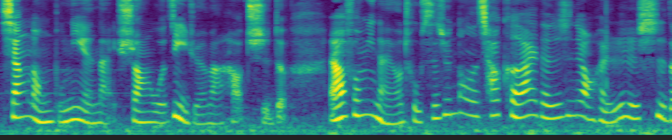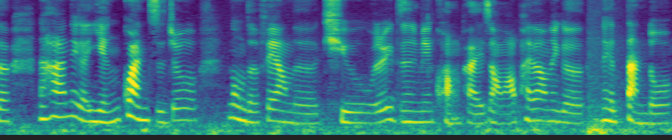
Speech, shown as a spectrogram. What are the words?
香浓不腻的奶霜，我自己觉得蛮好吃的。然后蜂蜜奶油吐司就弄得超可爱的，就是那种很日式的。然后它那个盐罐子就弄得非常的 Q，我就一直在那边狂拍照，然后拍到那个那个蛋都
